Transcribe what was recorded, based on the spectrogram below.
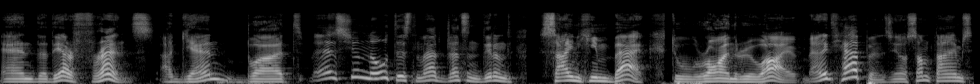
and uh, they are friends again, but as you noticed, Matt Jansen didn't sign him back to Raw and Revive, and it happens, you know, sometimes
